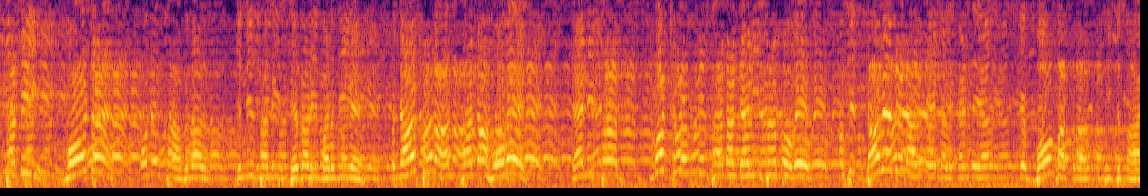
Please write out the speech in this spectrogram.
ਸਾਡੀ ਵੋਟ ਹੈ, ਉਹਦੇ ਹਿਸਾਬ ਨਾਲ ਜਿੰਨੀ ਸਾਡੀ ਹਿੱਸੇਦਾਰੀ ਬਣਦੀ ਹੈ। ਪੰਜਾਬ ਪ੍ਰਧਾਨ ਸਾਡਾ ਹੋਵੇ, ਡੈਨੀ ਸਾਹਿਬ, ਮੁੱਖ ਮੰਤਰੀ ਸਾਡਾ ਡੈਨੀ ਸਾਹਿਬ ਹੋਵੇ, ਅਸੀਂ ਦਾਅਵੇ ਦੇ ਨਾਲ ਇਹ ਗੱਲ ਕਹਿੰਦੇ ਆ ਕਿ ਬਹੁ ਮਤ ਨਾਲ ਅਸੀਂ ਜਿਤਾ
